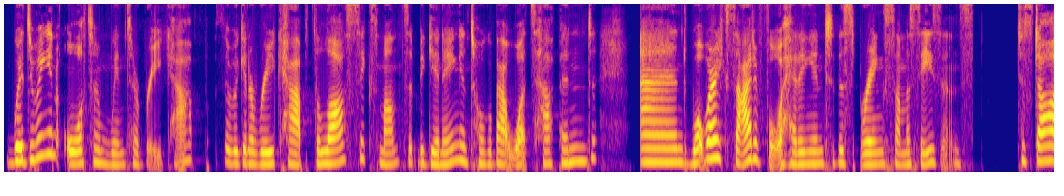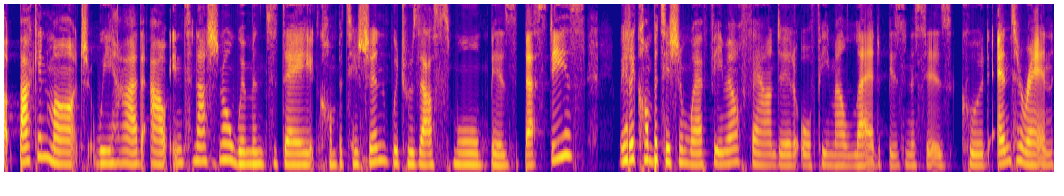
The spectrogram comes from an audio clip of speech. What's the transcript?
We're doing an autumn winter recap. So, we're going to recap the last six months at beginning and talk about what's happened and what we're excited for heading into the spring summer seasons. To start, back in March, we had our International Women's Day competition, which was our small biz besties. We had a competition where female founded or female led businesses could enter in,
